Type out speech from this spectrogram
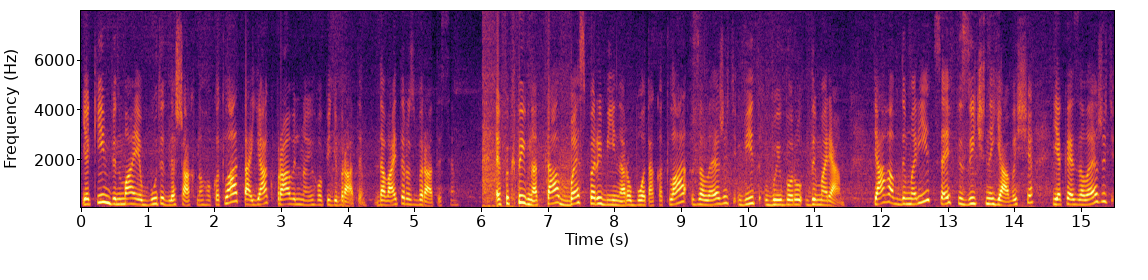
яким він має бути для шахтного котла та як правильно його підібрати. Давайте розбиратися. Ефективна та безперебійна робота котла залежить від вибору димаря. Тяга в димарі це фізичне явище, яке залежить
